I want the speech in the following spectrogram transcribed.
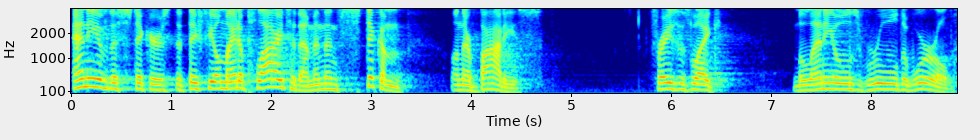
any of the stickers that they feel might apply to them and then stick them on their bodies. Phrases like, millennials rule the world.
